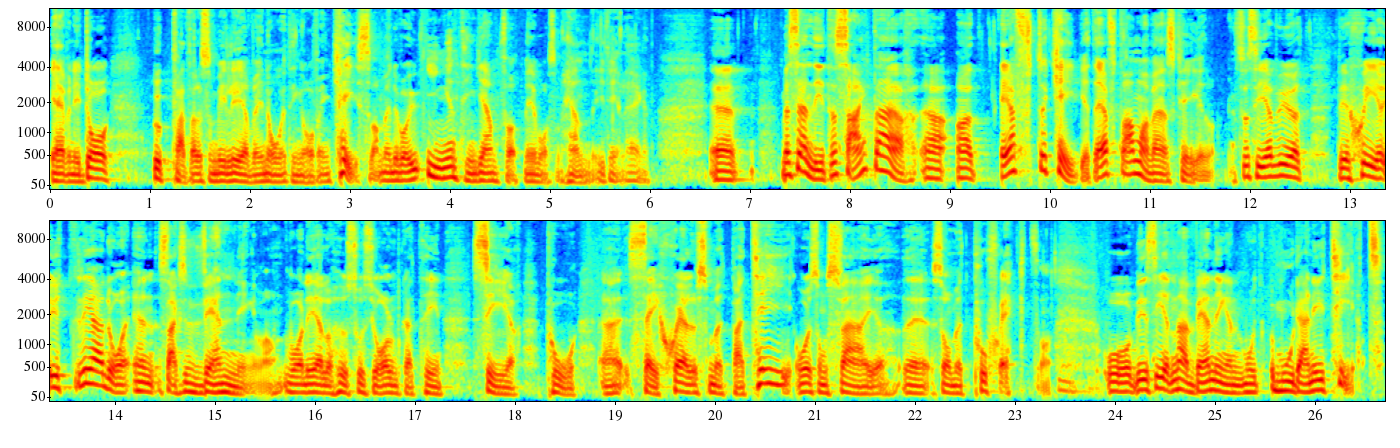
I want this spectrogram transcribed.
även idag uppfattar det som att vi lever i någonting av en kris. Va? Men det var ju ingenting jämfört med vad som hände i det läget. Eh, men sen det intressanta är eh, att efter kriget, efter andra världskriget, så ser vi ju att det sker ytterligare då en slags vändning va? vad det gäller hur socialdemokratin ser på eh, sig själv som ett parti och som Sverige eh, som ett projekt. Mm. Och vi ser den här vändningen mot modernitet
